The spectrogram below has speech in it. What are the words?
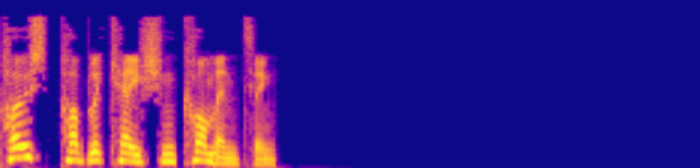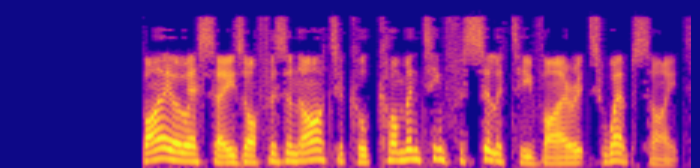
Post-publication commenting. Bioessays offers an article commenting facility via its website.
